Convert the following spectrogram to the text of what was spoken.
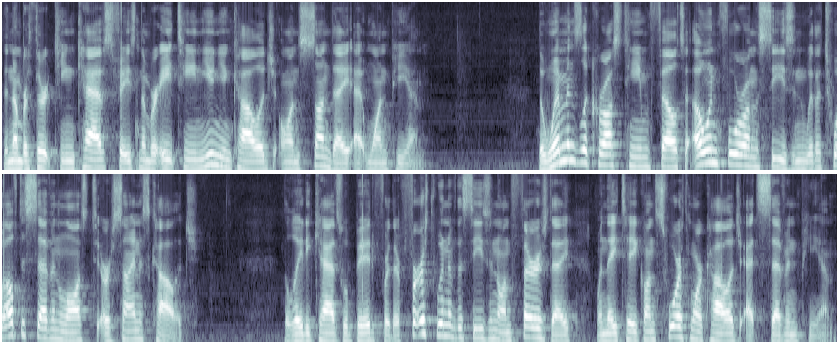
The number 13 Cavs faced number 18 Union College on Sunday at 1 p.m. The women's lacrosse team fell to 0-4 on the season with a 12-7 loss to Ursinus College. The Lady Cavs will bid for their first win of the season on Thursday when they take on Swarthmore College at 7 p.m.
